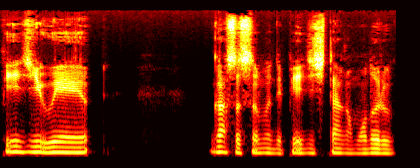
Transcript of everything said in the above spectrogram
ページ上が進むでページ下が戻る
